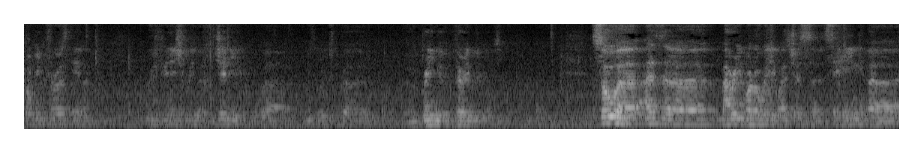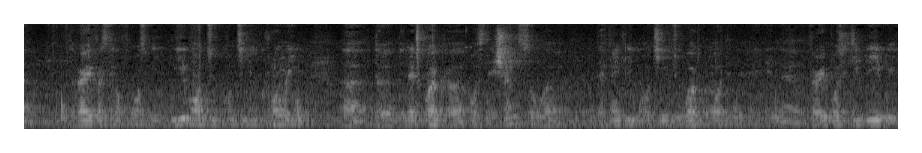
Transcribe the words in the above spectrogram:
talking first and we'll finish with uh, Jenny who uh, is going to uh, bring uh, very good news. So uh, as uh, Marie Bolloré was just uh, saying, uh, the very first thing, of course, we, we want to continue growing uh, the, the network uh, of stations. So uh, definitely we continue to work a lot and, uh, very positively with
